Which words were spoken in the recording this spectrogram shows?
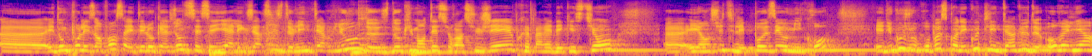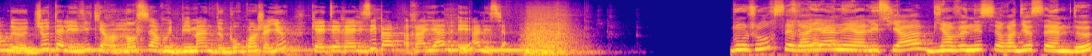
Euh, et donc pour les enfants, ça a été l'occasion de s'essayer à l'exercice de l'interview, de se documenter sur un sujet, préparer des questions euh, et ensuite les poser au micro. Et du coup, je vous propose qu'on écoute l'interview de Aurélien de Giotalevi, qui est un ancien rugbyman de Bourgoin-Jallieu, qui a été réalisé par Ryan et Alessia. Bonjour, c'est Ryan et Alessia. Bienvenue sur Radio CM2.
